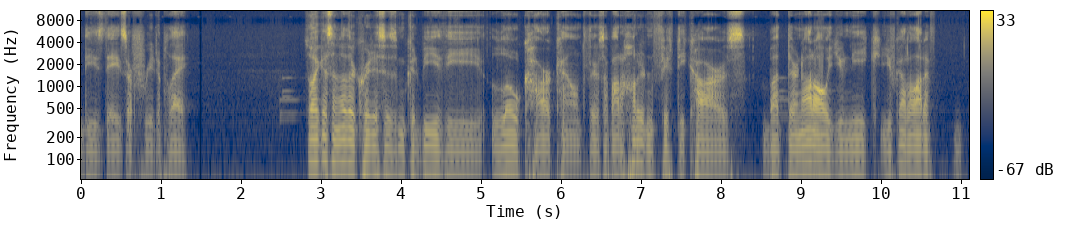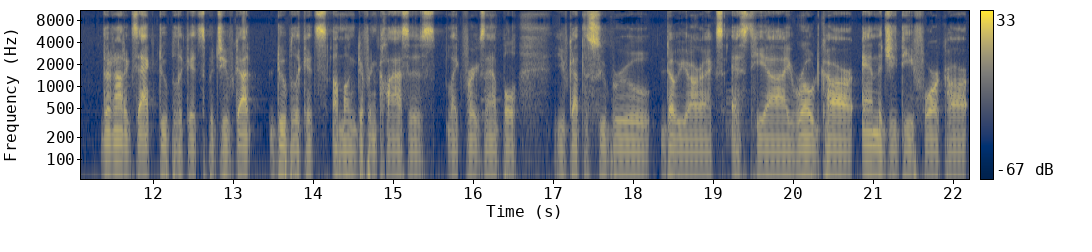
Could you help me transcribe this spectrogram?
these days are free to play. So I guess another criticism could be the low car count. There's about 150 cars, but they're not all unique. You've got a lot of they're not exact duplicates, but you've got duplicates among different classes. Like for example, you've got the Subaru WRX STI road car and the GT4 car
